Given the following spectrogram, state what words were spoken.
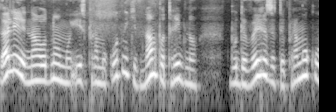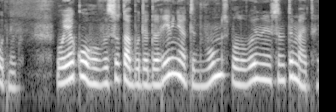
Далі на одному із прямокутників нам потрібно буде вирізати прямокутник, у якого висота буде дорівнювати 2,5 см,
